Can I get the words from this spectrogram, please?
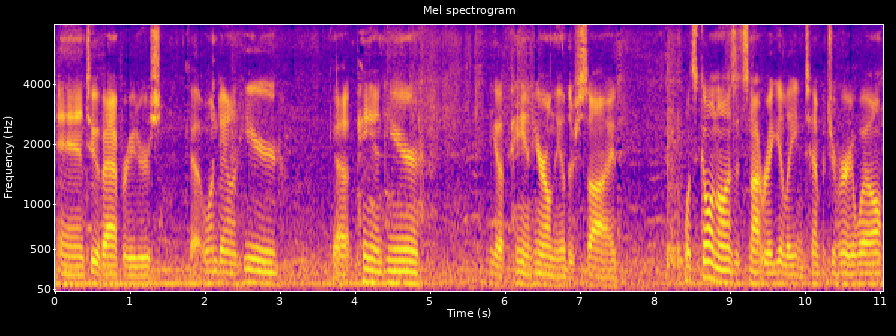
and two evaporators. Got one down here, got a pan here, you got a pan here on the other side. What's going on is it's not regulating temperature very well.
